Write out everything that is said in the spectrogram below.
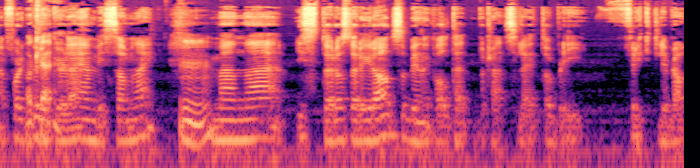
Eh, folk okay. bruker det i en viss sammenheng, mm. men uh, i større og større grad så begynner kvaliteten på Translate å bli fryktelig bra.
